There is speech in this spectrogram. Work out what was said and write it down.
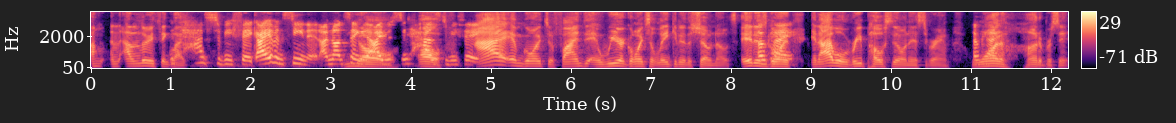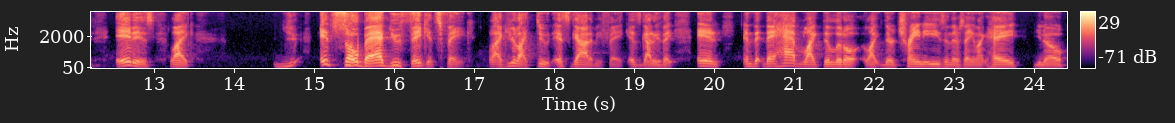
I'm, and I literally think this like, has to be fake. I haven't seen it. I'm not saying no, that. I just, it has oh, to be fake. I am going to find it and we are going to link it in the show notes. It is okay. going, and I will repost it on Instagram. Okay. 100%. It is like you it's so bad you think it's fake. Like you're like, dude, it's got to be fake. It's got to be fake. And and th- they have like the little like their trainees and they're saying like, "Hey, you know,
